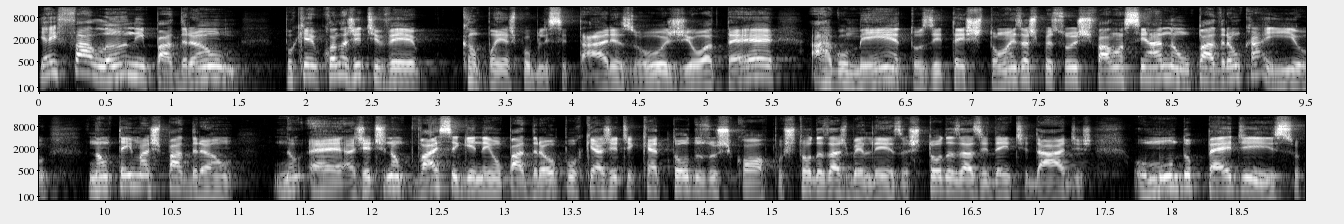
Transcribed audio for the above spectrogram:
E aí, falando em padrão, porque quando a gente vê campanhas publicitárias hoje, ou até argumentos e textões, as pessoas falam assim: ah, não, o padrão caiu, não tem mais padrão. Não, é, a gente não vai seguir nenhum padrão porque a gente quer todos os corpos, todas as belezas, todas as identidades. O mundo pede isso.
